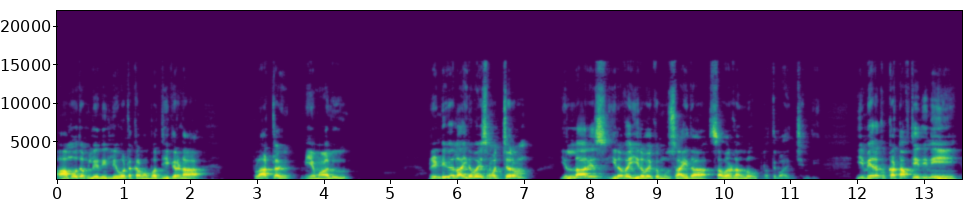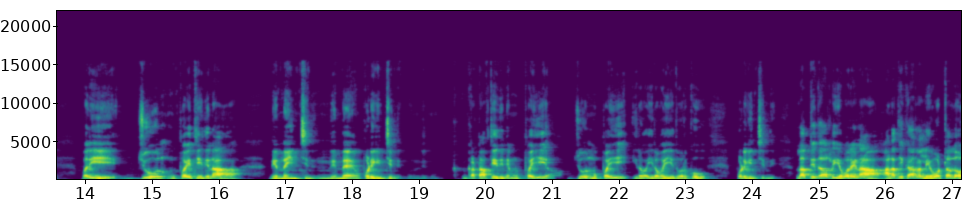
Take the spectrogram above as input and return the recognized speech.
ఆమోదం లేని లేవట క్రమబద్ధీకరణ ప్లాట్ల నియమాలు. రెండు వేల ఇరవై సంవత్సరం ఎల్ఆర్ఎస్ ఇరవై ఇరవైకి ముసాయిదా సవరణలను ప్రతిపాదించింది. ఈ మేరకు కట్ ఆఫ్ తేదీని మరి జూన్ ముప్పై తేదీన నిర్ణయించింది నిర్ణయం పొడిగించింది. కట్ ఆఫ్ తేదీని ముప్పై జూన్ ముప్పై ఇరవై ఇరవై ఐదు వరకు పొడిగించింది. లబ్ధిదారులు ఎవరైనా అనధికార లేఅవుట్లలో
